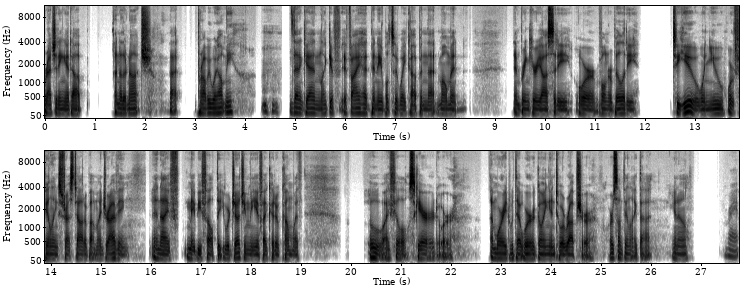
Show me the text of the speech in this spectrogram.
ratcheting it up another notch, that probably would help me. Mm-hmm. Then again, like if if I had been able to wake up in that moment and bring curiosity or vulnerability to you when you were feeling stressed out about my driving, and I maybe felt that you were judging me, if I could have come with, "Oh, I feel scared," or "I'm worried that we're going into a rupture," or something like that, you know. Right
